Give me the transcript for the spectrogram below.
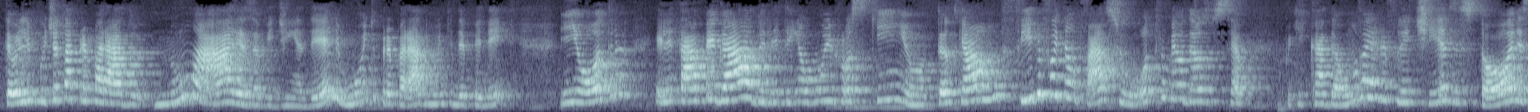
Então ele podia estar preparado numa área da vidinha dele, muito preparado, muito independente, e em outra ele está apegado, ele tem algum enrosquinho, tanto que ah, um filho foi tão fácil, o outro, meu Deus do céu porque cada um vai refletir as histórias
